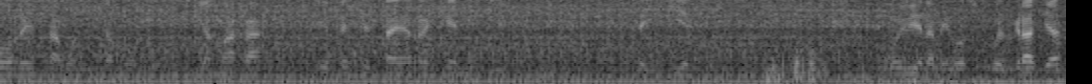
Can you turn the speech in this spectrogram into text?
corre esta bonita moto Yamaha FZR Genesis 600. Muy bien amigos, pues gracias.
